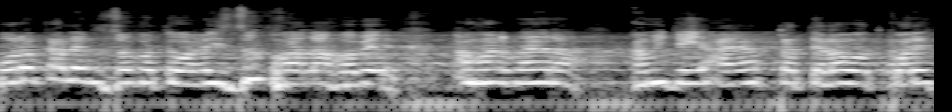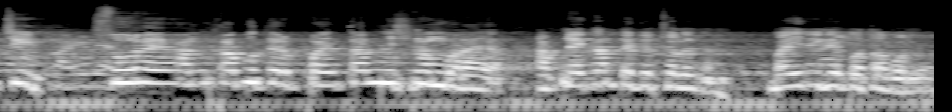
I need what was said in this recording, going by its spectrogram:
পরকালের জগতেও ইজ্জতওয়ালা হবে। আমার ভাইয়েরা, আমি যেই আয়াতটা তেলাওয়াত করেছি সুরায় আনকাবুতের পঁয়তাল্লিশ নম্বর আয়াত, আপনি এখান থেকে চলে যান, বাইরে গিয়ে কথা বলেন।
